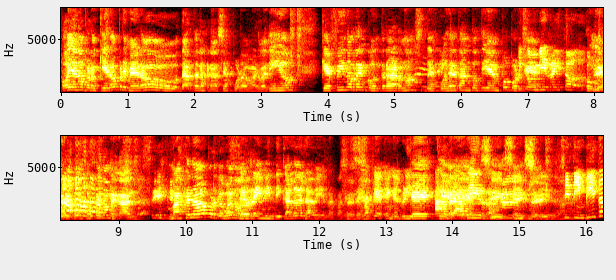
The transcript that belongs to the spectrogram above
Oye, no, pero quiero primero darte las gracias por haber venido. Qué fino reencontrarnos después de tanto tiempo porque... Y con birra y todo. con Birra, fue fenomenal. Sí. Más que nada porque, bueno... Se reivindica lo de la birra, para que Sí, sepas sí. que en el que- habrá birra. sí, sí, incluido. Si te invitan,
